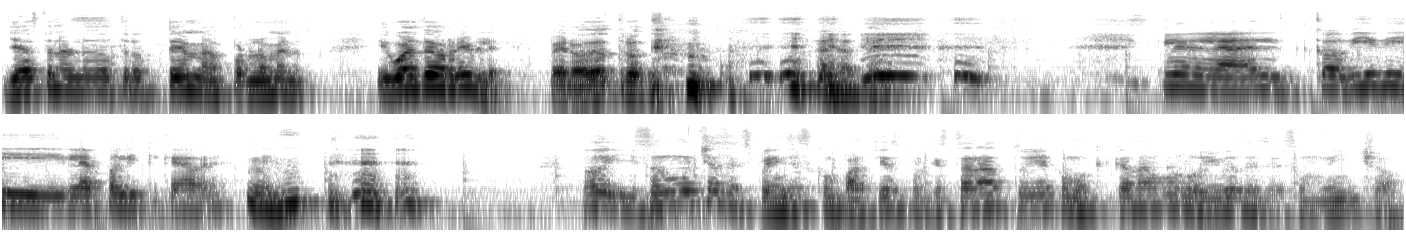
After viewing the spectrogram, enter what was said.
ya están hablando de otro tema, por lo menos. Igual de horrible, pero de otro tema. Claro, la- el COVID y la política ahora. Ujú. No, y son muchas experiencias compartidas porque está la tuya como que cada uno lo vive desde su nicho.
